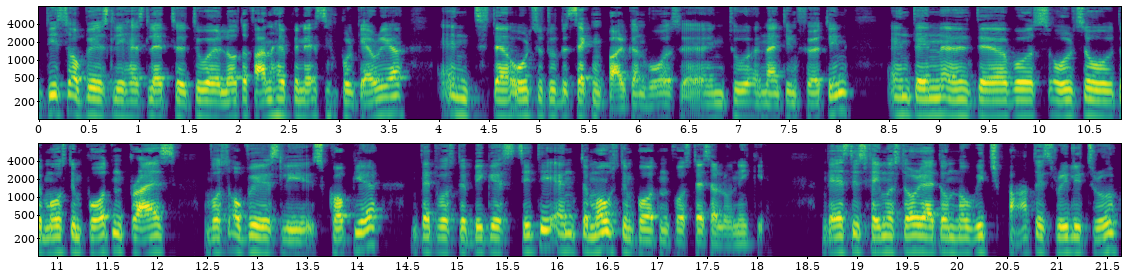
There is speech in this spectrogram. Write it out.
This obviously has led to, to a lot of unhappiness in Bulgaria and also to the Second Balkan Wars uh, in 1913 and then uh, there was also the most important prize was obviously Skopje. That was the biggest city, and the most important was Thessaloniki. There's this famous story, I don't know which part is really true,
